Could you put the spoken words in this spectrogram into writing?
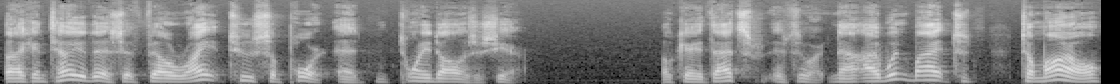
but I can tell you this: it fell right to support at twenty dollars a share. Okay, that's it's now. I wouldn't buy it t- tomorrow.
